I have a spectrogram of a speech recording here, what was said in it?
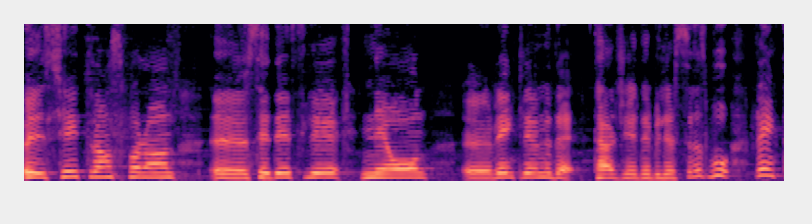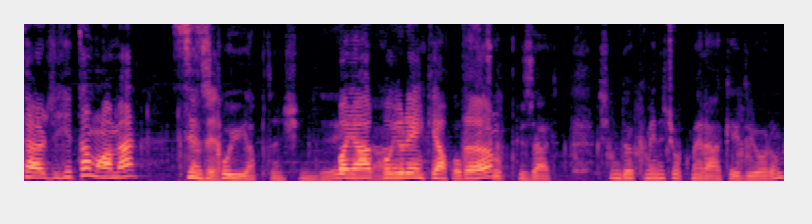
Ee, şey transparan, e, sedefli, neon e, renklerini de tercih edebilirsiniz. Bu renk tercihi tamamen sizin. Biraz koyu yaptın şimdi. Bayağı koyu renk yaptım. Of, çok güzel. Şimdi dökmeni çok merak ediyorum.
